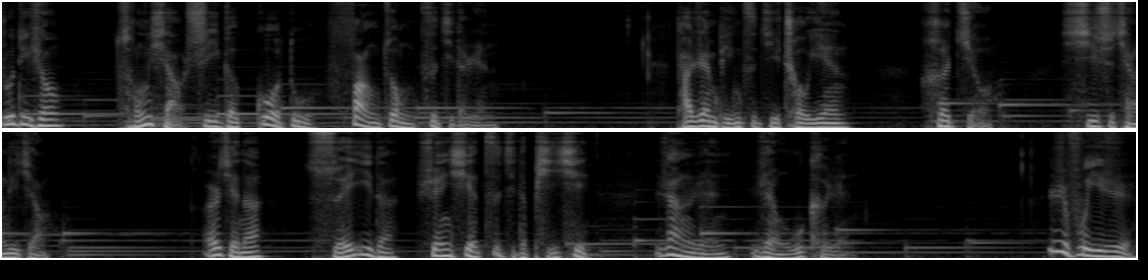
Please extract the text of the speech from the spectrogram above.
朱弟兄从小是一个过度放纵自己的人，他任凭自己抽烟、喝酒、吸食强力胶，而且呢，随意的宣泄自己的脾气，让人忍无可忍。日复一日，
